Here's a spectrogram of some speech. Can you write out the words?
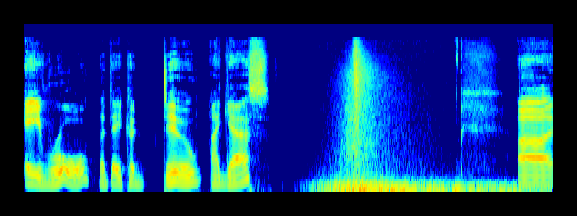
a rule that they could do, I guess. Uh,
